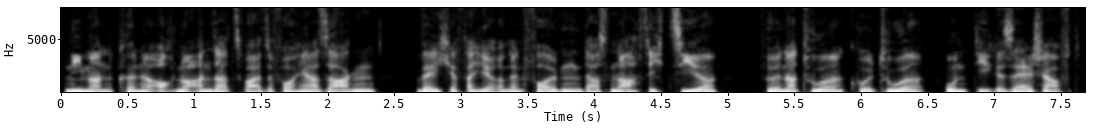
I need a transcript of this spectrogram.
Niemand könne auch nur ansatzweise vorhersagen, welche verheerenden Folgen das nach sich ziehe für Natur, Kultur und die Gesellschaft.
